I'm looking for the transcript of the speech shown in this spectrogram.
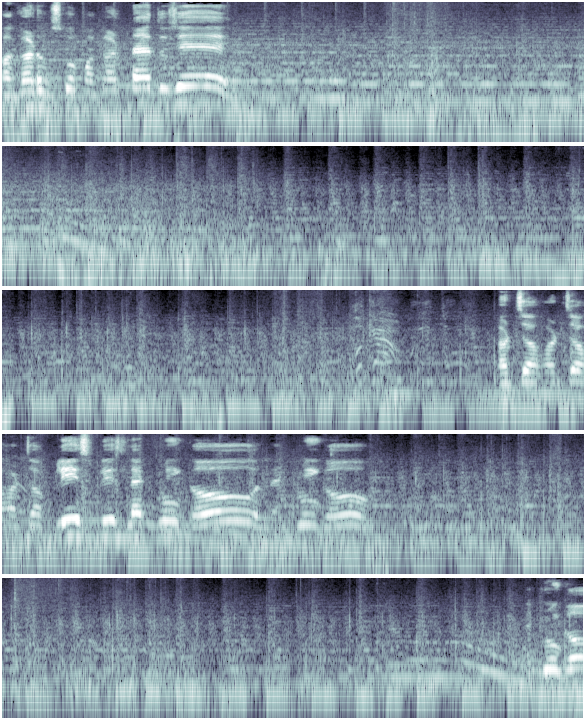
पकड़, उसको पकड़ना है तुझे। हट जाओ हट जाओ हट जाओ। Please please let me go let me go let me go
